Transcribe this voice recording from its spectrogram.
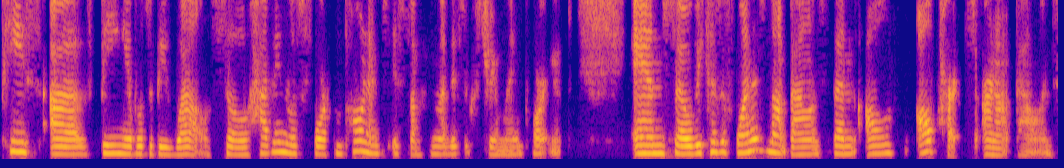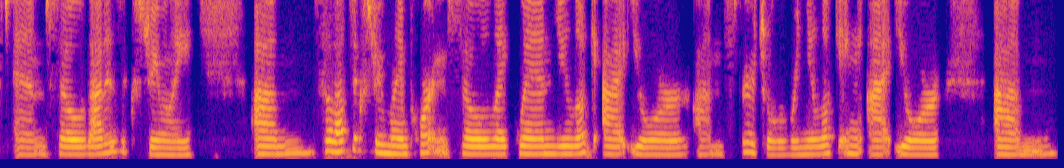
piece of being able to be well. So having those four components is something that is extremely important. And so because if one is not balanced, then all all parts are not balanced. And so that is extremely um, so that's extremely important. So like when you look at your um, spiritual, when you're looking at your um,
